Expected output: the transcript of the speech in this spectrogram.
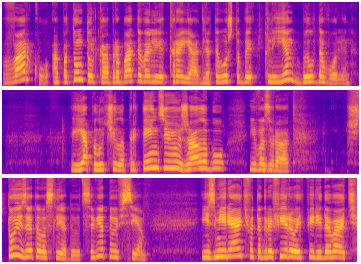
в варку, а потом только обрабатывали края для того, чтобы клиент был доволен. И я получила претензию, жалобу и возврат. Что из этого следует? Советую всем измерять, фотографировать, передавать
